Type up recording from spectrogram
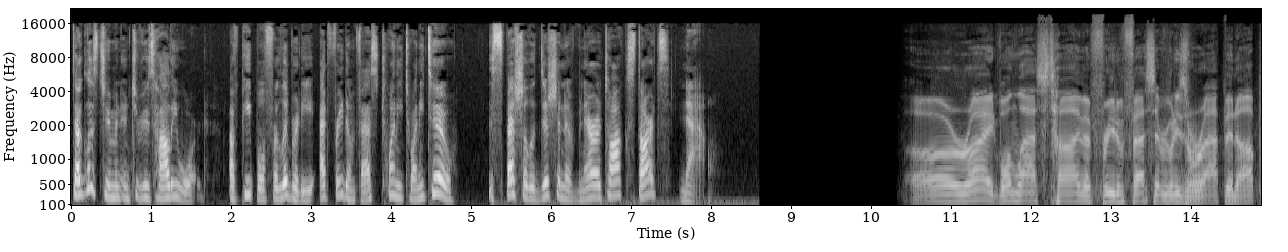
Douglas Tuman interviews Holly Ward of People for Liberty at Freedom Fest 2022. The special edition of Monero Talk starts now. All right, one last time at Freedom Fest. Everybody's wrapping up.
